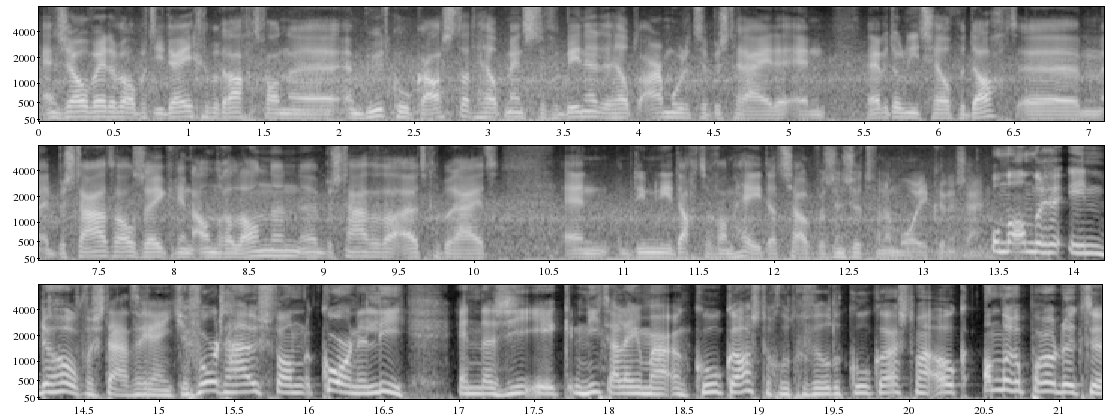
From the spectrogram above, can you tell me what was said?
En zo werden we op het idee gebracht van een buurtkoelkast. Dat helpt mensen te verbinden, dat helpt armoede te bestrijden. En we hebben het ook niet zelf bedacht. Ehm, het bestaat al, zeker in andere landen bestaat het al uitgebreid. En op die manier dachten we van, hé, hey, dat zou ook wel eens in Zutphen een mooie kunnen zijn. Onder andere in De Hoven staat er eentje, voor het huis van Cornelie. En daar zie ik niet alleen maar een koelkast, een goed gevulde koelkast, maar ook andere producten,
